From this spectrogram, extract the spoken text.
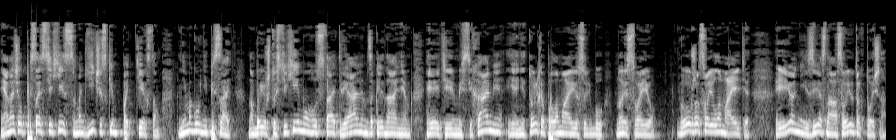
Я начал писать стихи с магическим подтекстом. Не могу не писать, но боюсь, что стихи могут стать реальным заклинанием. И этими стихами я не только поломаю ее судьбу, но и свою. Вы уже свою ломаете. Ее неизвестно, а свою так точно.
